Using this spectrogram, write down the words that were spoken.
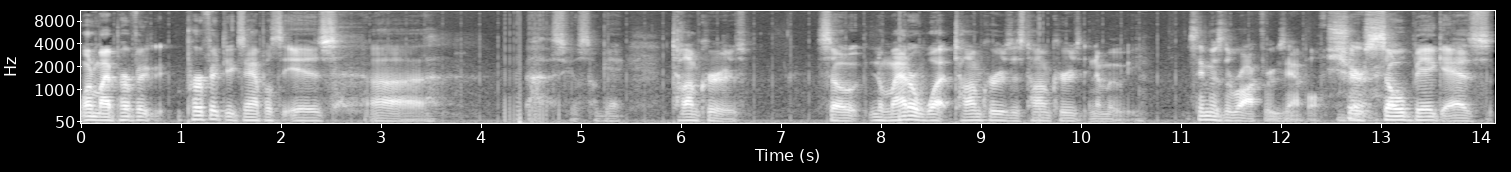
one of my perfect perfect examples is uh, ah, this feels so gay. Tom Cruise. So no matter what, Tom Cruise is Tom Cruise in a movie. Same as The Rock, for example. Sure. They're so big as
